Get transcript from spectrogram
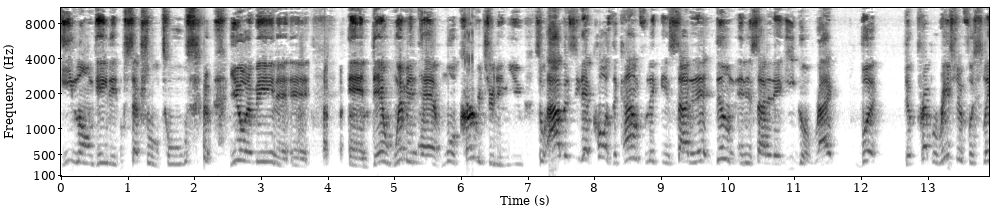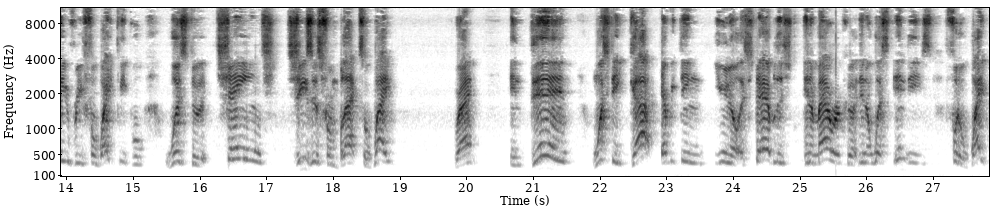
elongated sexual tools. you know what I mean? And, and, and their women have more curvature than you. So obviously that caused the conflict inside of that them and inside of their ego, right? But the preparation for slavery for white people was to change Jesus from black to white, right? And then once they got everything, you know, established in America, in the West Indies, for the white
